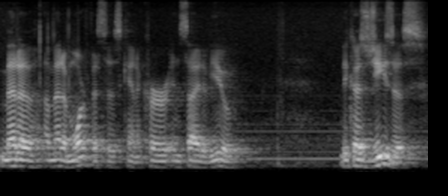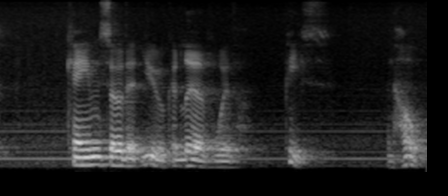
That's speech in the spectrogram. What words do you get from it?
Meta, a metamorphosis can occur inside of you because Jesus came so that you could live with peace and hope.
